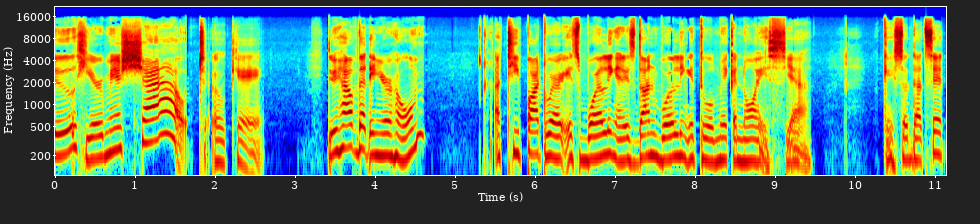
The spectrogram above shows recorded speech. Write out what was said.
to hear me shout. Okay. Do you have that in your home? A teapot where it's boiling and it's done boiling, it will make a noise. Yeah. Okay, so that's it.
